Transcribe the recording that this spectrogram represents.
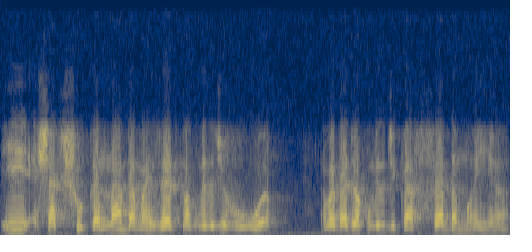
E shakshuka nada mais é do que uma comida de rua. Na verdade é uma comida de café da manhã,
